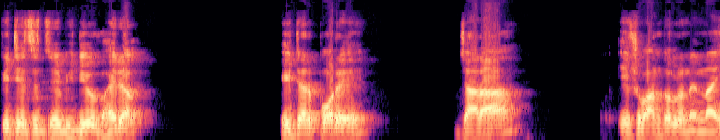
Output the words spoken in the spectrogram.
পিটিয়েছে, যে ভিডিও ভাইরাল, এটার পরে যারা এসব আন্দোলনে নাই,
